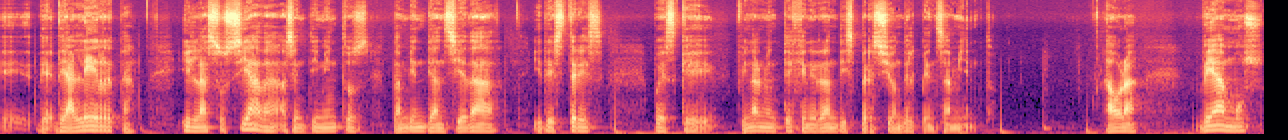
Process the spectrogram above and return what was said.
de, alerta y la asociada a sentimientos también de ansiedad y de estrés, pues que finalmente generan dispersión del pensamiento. Ahora, veamos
